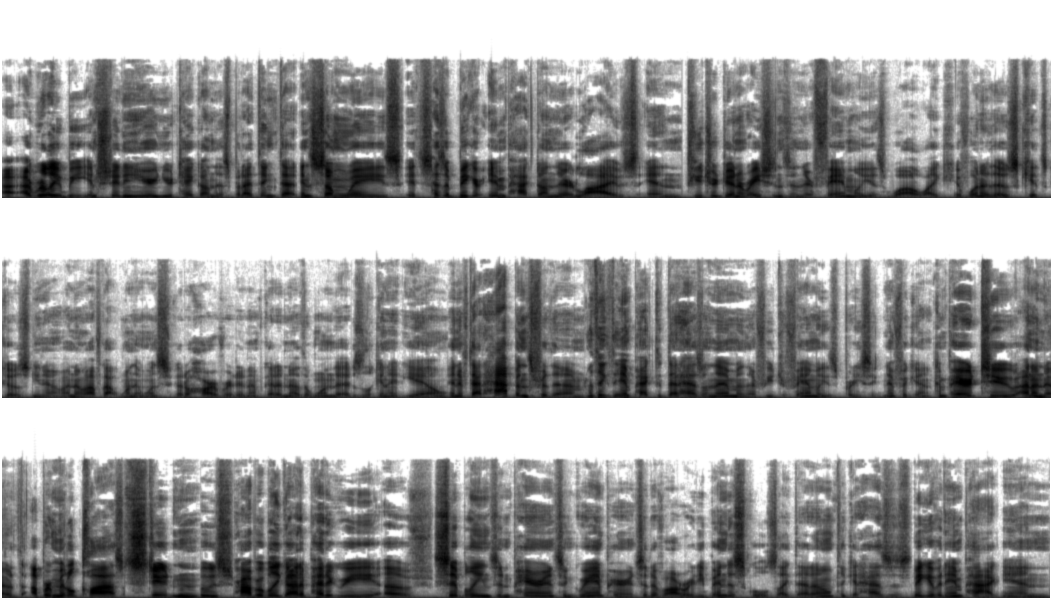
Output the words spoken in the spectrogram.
I really be interested in hearing your take on this. But I think that in some ways it has a bigger impact on their lives and future generations and their family as well. Like if one of those kids goes, you know, I know I've got one that wants to go to Harvard and I've got another one that is looking at Yale. And if that happens for them, I think the impact that that has on them and their future family is pretty significant compared to, I don't know, the upper middle class student who's probably got a pedigree of siblings and parents and grandparents that have already been to schools like that, I don't think it has as big of an impact. And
